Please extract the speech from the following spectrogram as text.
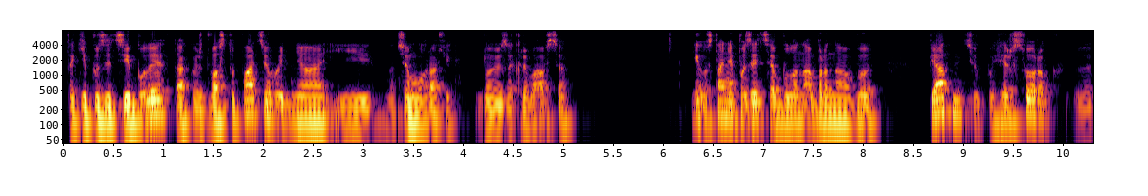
такі позиції були. Також два стопа цього дня, і на цьому графік мною закривався. І остання позиція була набрана в п'ятницю по гір 40. Е,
